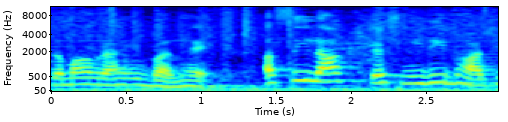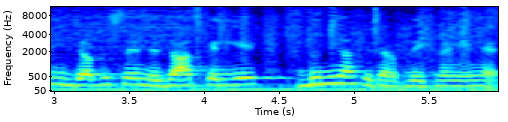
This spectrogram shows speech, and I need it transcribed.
تمام راہیں بند ہیں۔ اسی لاکھ کشمیری بھارتی جب سے نجات کے لیے دنیا کی طرف دیکھ رہے ہیں۔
